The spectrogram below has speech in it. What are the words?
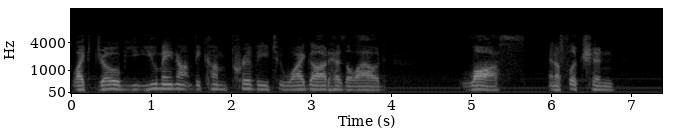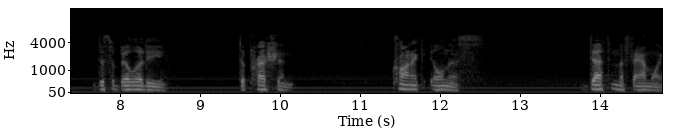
Like Job, you may not become privy to why God has allowed loss and affliction, disability, depression, chronic illness, death in the family.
